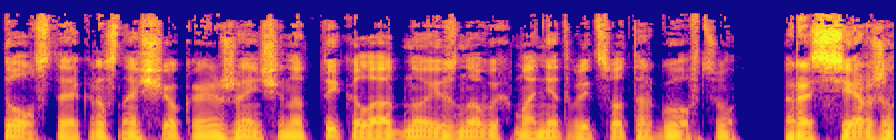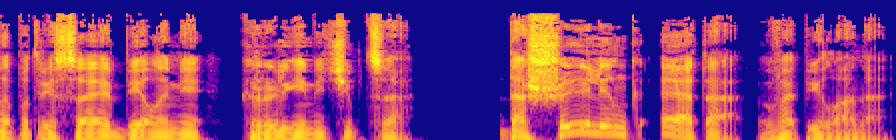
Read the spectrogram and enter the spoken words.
толстая краснощекая женщина тыкала одной из новых монет в лицо торговцу, рассерженно потрясая белыми крыльями чепца. «Да шиллинг это!» — вопила она.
